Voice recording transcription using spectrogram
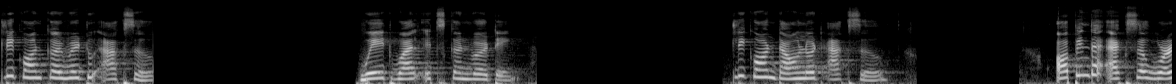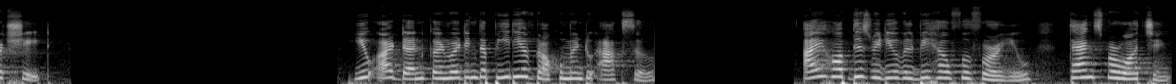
Click on Convert to Excel. Wait while it's converting. Click on Download Excel. Open the Excel worksheet. You are done converting the PDF document to Excel. I hope this video will be helpful for you. Thanks for watching.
